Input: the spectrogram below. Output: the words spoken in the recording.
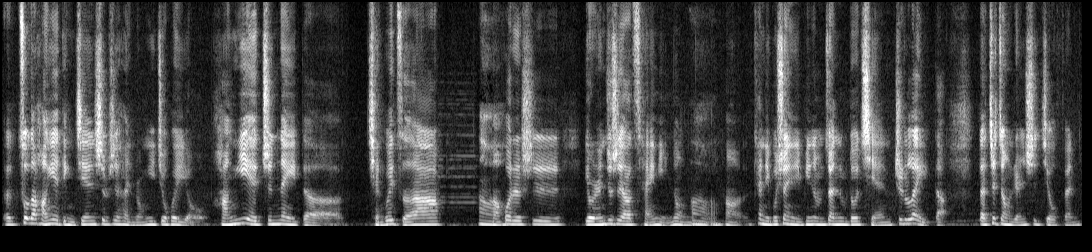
呃做到行业顶尖，是不是很容易就会有行业之内的潜规则啊，嗯、啊，或者是有人就是要踩你弄你，嗯、啊，看你不顺眼，你凭什么赚那么多钱之类的的这种人事纠纷。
